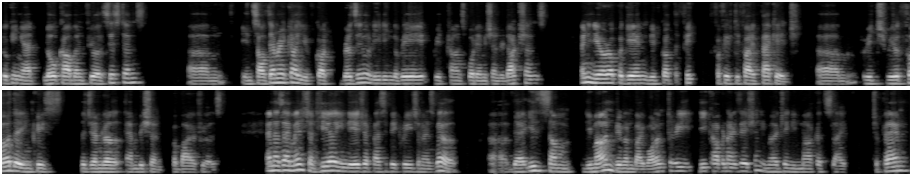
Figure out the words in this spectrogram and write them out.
looking at low carbon fuel systems. Um, in South America, you've got Brazil leading the way with transport emission reductions. And in Europe, again, we've got the Fit for 55 package, um, which will further increase the general ambition for biofuels. And as I mentioned, here in the Asia Pacific region as well, uh, there is some demand driven by voluntary decarbonization emerging in markets like Japan.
